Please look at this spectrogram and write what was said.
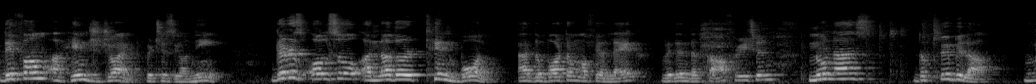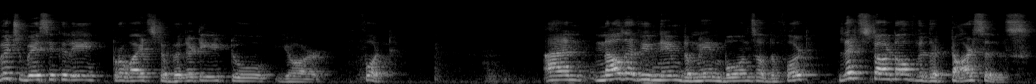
they form a hinge joint, which is your knee. There is also another thin bone at the bottom of your leg within the calf region known as the fibula which basically provides stability to your foot. And now that we've named the main bones of the foot, let's start off with the tarsals.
